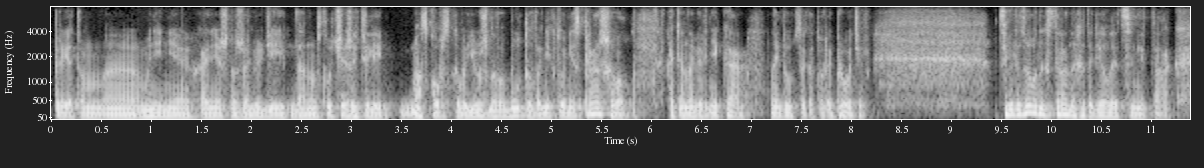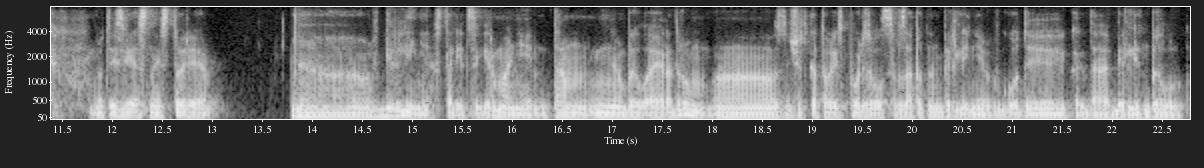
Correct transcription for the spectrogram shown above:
При этом мнение, конечно же, людей, в данном случае жителей московского Южного Бутова, никто не спрашивал, хотя наверняка найдутся, которые против. В цивилизованных странах это делается не так. Вот известная история э, в Берлине, столице Германии. Там был аэродром, э, значит, который использовался в Западном Берлине в годы, когда Берлин был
